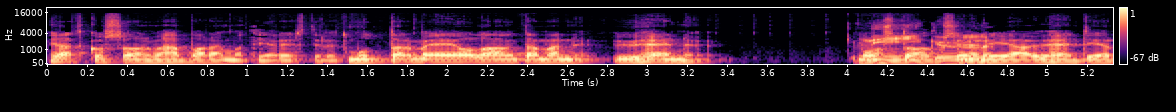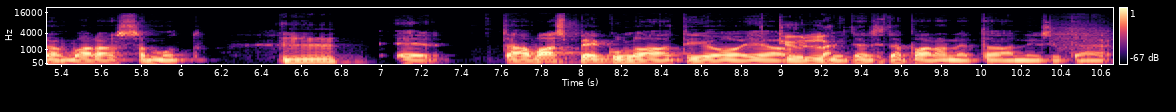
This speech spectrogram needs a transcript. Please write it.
jatkossa on vähän paremmat järjestelyt. Mutta me ollaan tämän yhden postauksen kyllä. ja yhden tiedon varassa, mutta Mm. tämä on vaan spekulaatio ja Kyllä. miten sitä parannetaan, niin sitä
